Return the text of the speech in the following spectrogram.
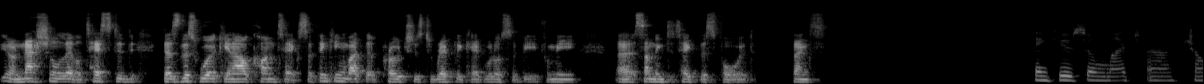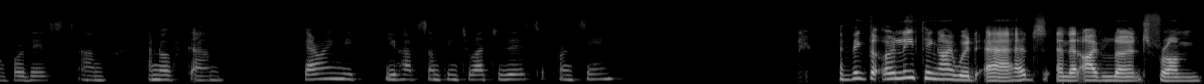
you know, national level tested? Does this work in our context? So thinking about the approaches to replicate would also be, for me, uh, something to take this forward. Thanks. Thank you so much, uh, Sean, for this. Um, know if um, Carin, if you have something to add to this, Francine? I think the only thing I would add, and that I've learned from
